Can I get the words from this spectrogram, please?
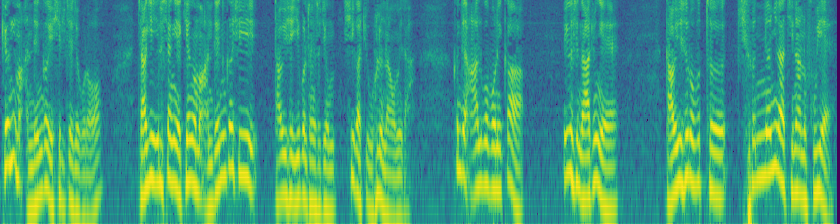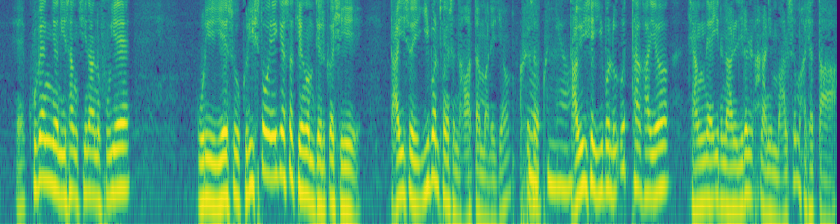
경험 안 된 거예요 실제적으로 자기 일생에 경험 안 된 것이 다윗의 입을 통해서 지금 시가 쭉 흘러나옵니다. 근데 알고 보니까 이것이 나중에 다윗으로부터 천 년이나 지난 후에 900년 예, 이상 지난 후에 우리 예수 그리스도에게서 경험될 것이 다윗의 입을 통해서 나왔단 말이죠. 그래서 그렇군요. 다윗의 입을 의탁하여 장래 일어날 일을 하나님 말씀하셨다.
